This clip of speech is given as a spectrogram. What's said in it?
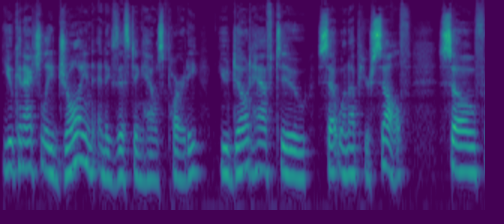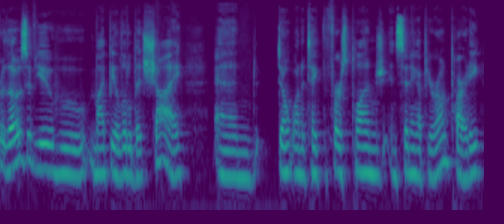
You can actually join an existing house party. You don't have to set one up yourself. So, for those of you who might be a little bit shy and don't want to take the first plunge in setting up your own party,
